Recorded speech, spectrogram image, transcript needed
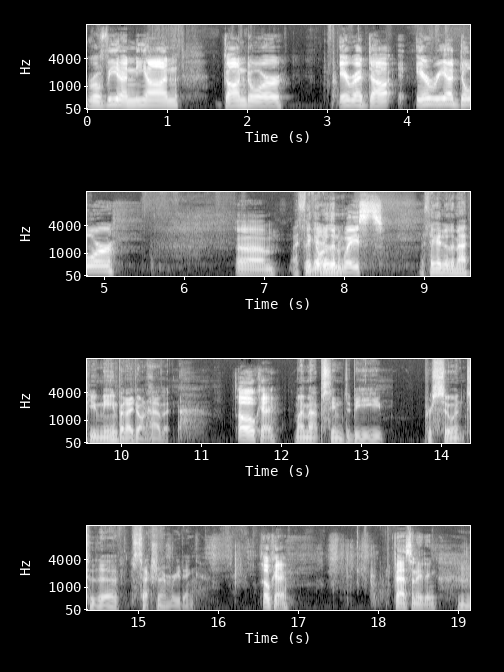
Rovia, Neon, Gondor, Eriador, Eriador, um, I the think I know Northern the, Wastes. I think I know the map you mean, but I don't have it. Oh, okay, My map seemed to be pursuant to the section I'm reading. okay, fascinating. Hmm.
